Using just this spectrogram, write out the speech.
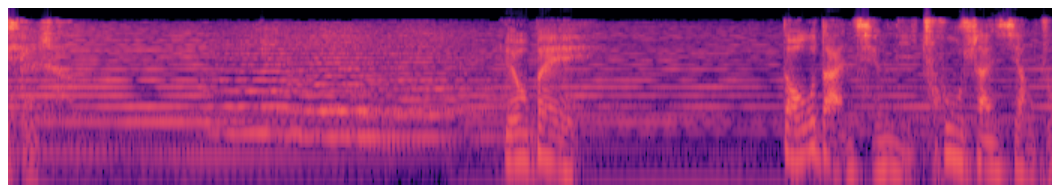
先生，刘备。斗胆请你出山相助，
